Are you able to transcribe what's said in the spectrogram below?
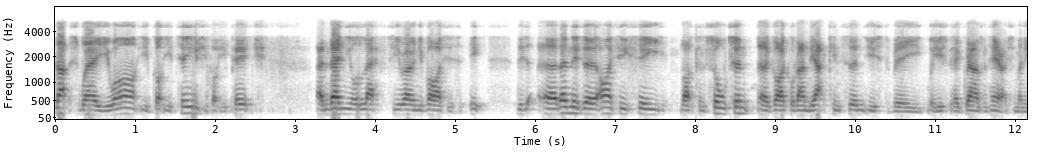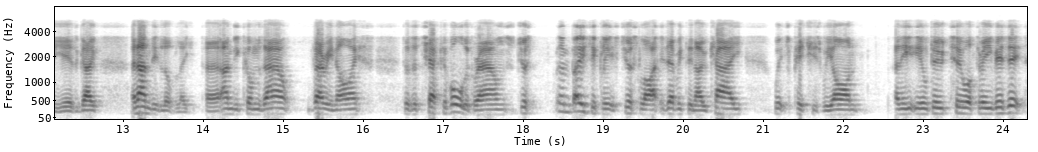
That's where you are. You've got your teams, you've got your pitch, and then you're left to your own devices. It, uh, then there's an ICC like consultant, a guy called Andy Atkinson. Used to be, well, used to be head groundsman here actually many years ago. And Andy's lovely. Uh, Andy comes out, very nice, does a check of all the grounds. Just and basically, it's just like, is everything okay? Which pitches we on? And he, he'll do two or three visits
